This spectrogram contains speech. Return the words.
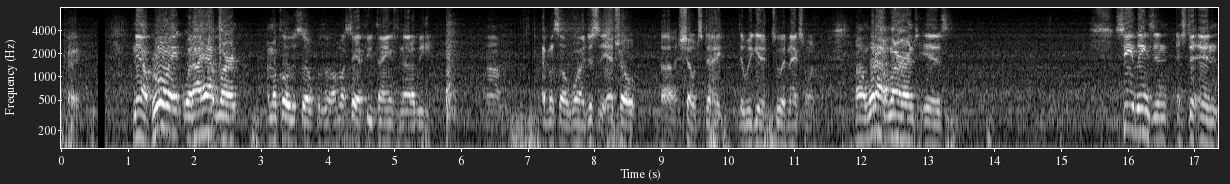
Okay. Now, growing, what I have learned, I'm to close this up because I'm to say a few things and that'll be um, episode one. This is the intro uh, show today. Then we get into the next one. Um, what I've learned is seedlings in in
